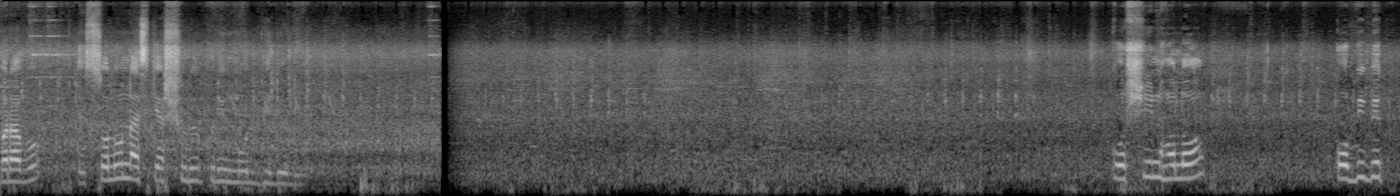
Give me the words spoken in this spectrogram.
বাড়াবো চলুন আজকে শুরু করি মূল ভিডিওটি। কোশ্চিন হলো, অভিব্যক্তি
